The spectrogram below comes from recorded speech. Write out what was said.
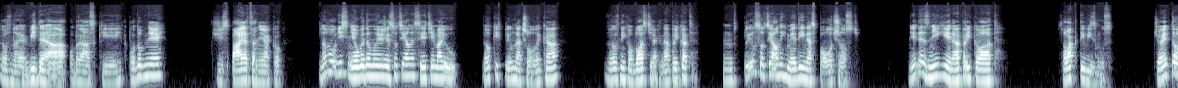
rôzne videá, obrázky a podobne. Čiže spájať sa nejako. Mnoho ľudí si neuvedomuje, že sociálne siete majú veľký vplyv na človeka v rôznych oblastiach. Napríklad vplyv sociálnych médií na spoločnosť. Jeden z nich je napríklad selektivizmus. Čo je to?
